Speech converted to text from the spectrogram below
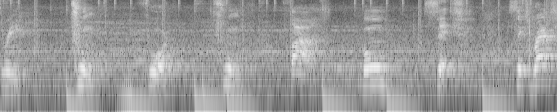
three, boom, four, boom, five, boom, six. Six reps,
